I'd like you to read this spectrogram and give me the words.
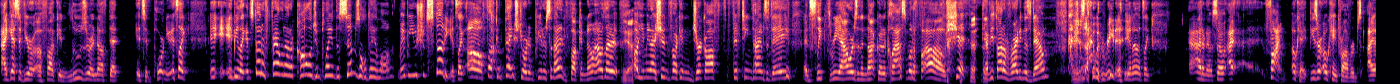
I guess if you're a fucking loser enough that it's important, to you it's like it, it'd be like instead of failing out of college and playing The Sims all day long, maybe you should study. It's like, oh, fucking thanks, Jordan Peterson. I didn't fucking know. How was I? Yeah. Oh, you mean I shouldn't fucking jerk off 15 times a day and sleep three hours and then not go to class? What a fu- oh shit. Have you thought of writing this down? 'Cause Yeah. I would read it. You know, it's like I don't know. So I, I fine, okay, these are okay proverbs. I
